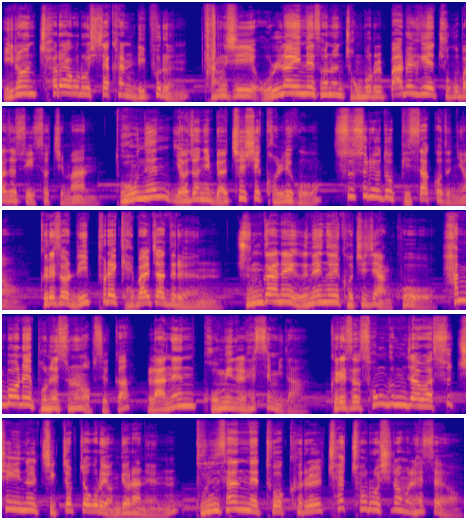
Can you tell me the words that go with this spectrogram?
이런 철학으로 시작한 리플은 당시 온라인에서는 정보를 빠르게 주고받을 수 있었지만 돈은 여전히 며칠씩 걸리고 수수료도 비쌌거든요. 그래서 리플의 개발자들은 중간에 은행을 거치지 않고 한 번에 보낼 수는 없을까? 라는 고민을 했습니다. 그래서 송금자와 수취인을 직접적으로 연결하는 분산 네트워크를 최초로 실험을 했어요.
